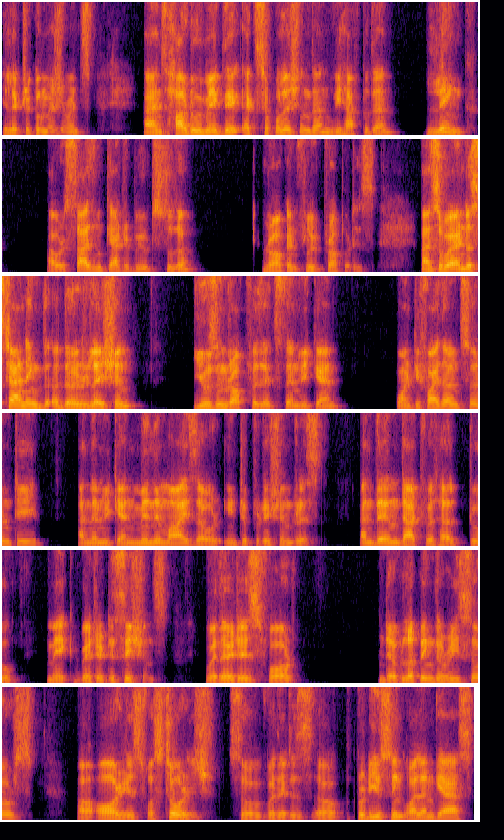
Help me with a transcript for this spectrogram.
electrical measurements. And how do we make the extrapolation then? We have to then link our seismic attributes to the rock and fluid properties. And so by understanding the, the relation using rock physics, then we can quantify the uncertainty, and then we can minimize our interpretation risk. And then that will help to make better decisions, whether it is for developing the resource uh, or it is for storage. So whether it is uh, producing oil and gas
